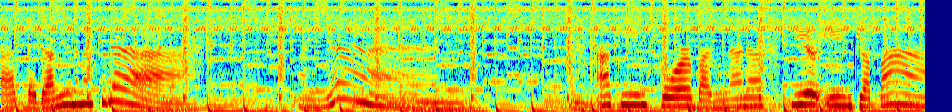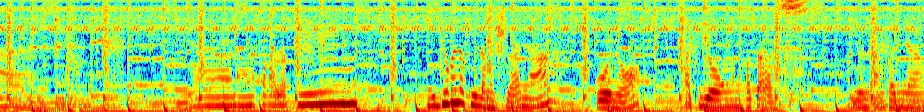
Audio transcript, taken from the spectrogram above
at dadami na naman sila. Ayan. Ang aking four bananas here in Japan. Ayan, ang napakalaking medyo malaki lang siya na puno at yung nakataas yun ang kanyang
